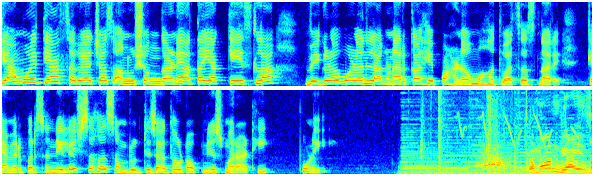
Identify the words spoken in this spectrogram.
त्यामुळे त्या सगळ्याच्याच अनुषंगाने आता या केसला वेगळं वळण लागणार का हे पाहणं महत्त्वाचं असणार आहे. कॅमेरा पर्सन निलेशसह Samruddhi Jadhav top news Marathi Pune. Come on guys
